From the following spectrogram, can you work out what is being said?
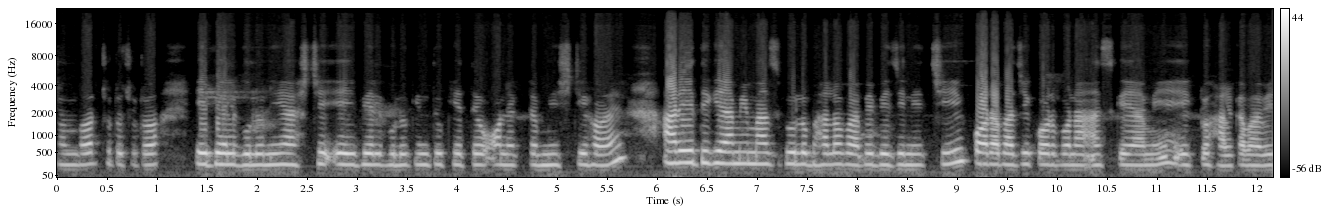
সুন্দর ছোট ছোট এই বেলগুলো নিয়ে আসছে। এই বেলগুলো কিন্তু খেতে অনেকটা মিষ্টি হয়। আর এদিকে আমি মাছগুলো ভালোভাবে ভেজে নিচ্ছি। কড়া ভাজি করব না আজকে আমি। একটু হালকাভাবে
